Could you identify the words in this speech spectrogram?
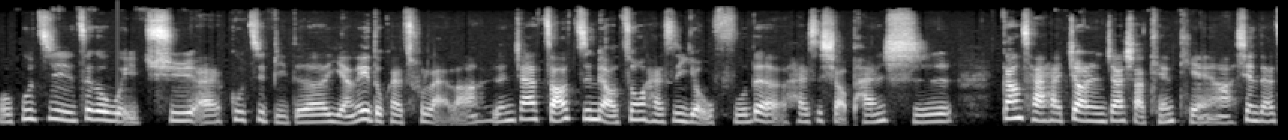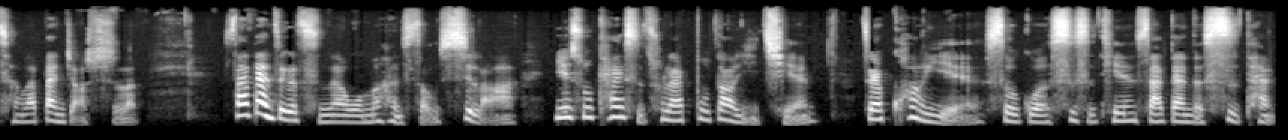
我估计这个委屈，哎，估计彼得眼泪都快出来了。人家早几秒钟还是有福的，还是小磐石，刚才还叫人家小甜甜啊，现在成了绊脚石了。撒旦这个词呢，我们很熟悉了啊。耶稣开始出来布道以前，在旷野受过四十天撒旦的试探。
